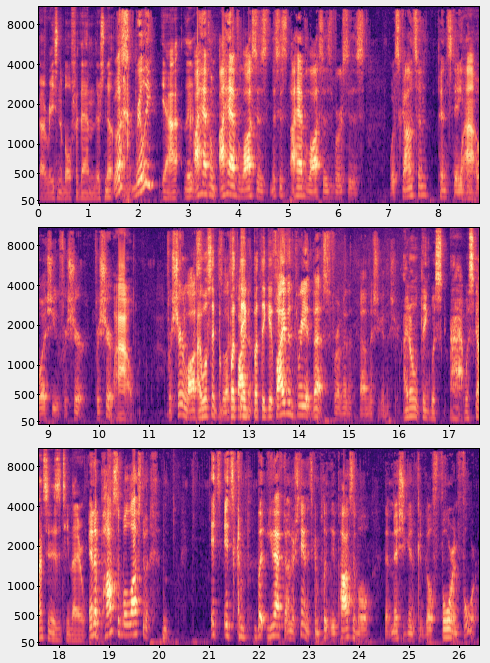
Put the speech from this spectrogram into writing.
uh, reasonable for them. There's no, Ugh, really. yeah, I have them. I have losses. This is I have losses versus Wisconsin, Penn State, Wow. and OSU for sure. For sure. wow. For sure, lost. I will say, So but- that's but they- and- but they get- five and three at best from uh, Michigan this year, I don't think Wis- ah, Wisconsin is a team that I, and a possible loss to. It's it's com- but you have to understand it's completely possible that Michigan could go four and four.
